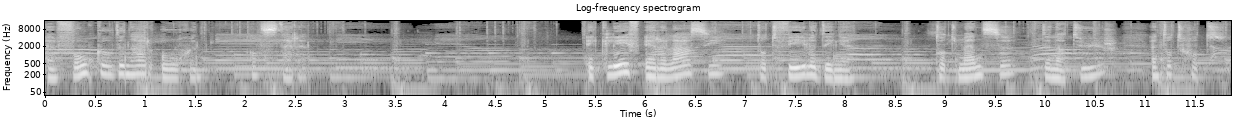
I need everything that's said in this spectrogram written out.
en fonkelden haar ogen als sterren. Ik leef in relatie tot vele dingen, tot mensen de natuur en tot God.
